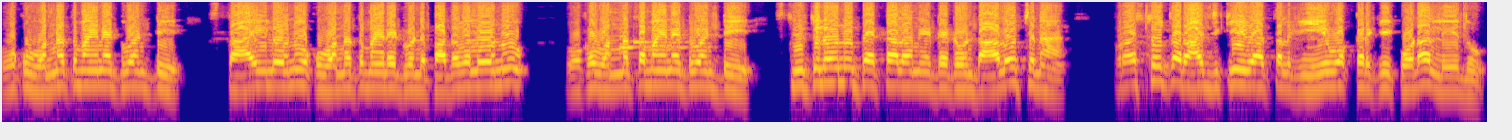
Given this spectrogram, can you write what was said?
ఒక ఉన్నతమైనటువంటి స్థాయిలోను ఒక ఉన్నతమైనటువంటి పదవిలోను ఒక ఉన్నతమైనటువంటి స్థితిలోనూ పెట్టాలనేటటువంటి ఆలోచన ప్రస్తుత రాజకీయవేత్తలకి ఏ ఒక్కరికి కూడా లేదు.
